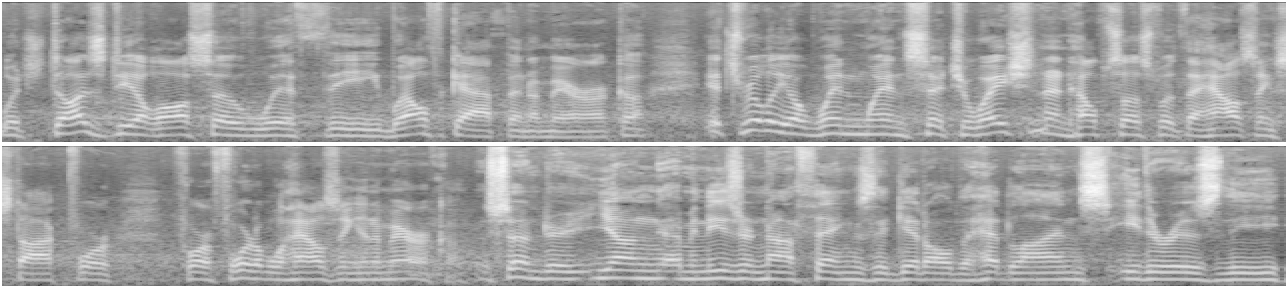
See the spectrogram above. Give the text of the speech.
which does deal also with the wealth gap in America. It's really a win-win situation and helps us with the housing stock for, for affordable housing in America. Senator Young, I mean, these are not things that get all the headlines. Either is the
